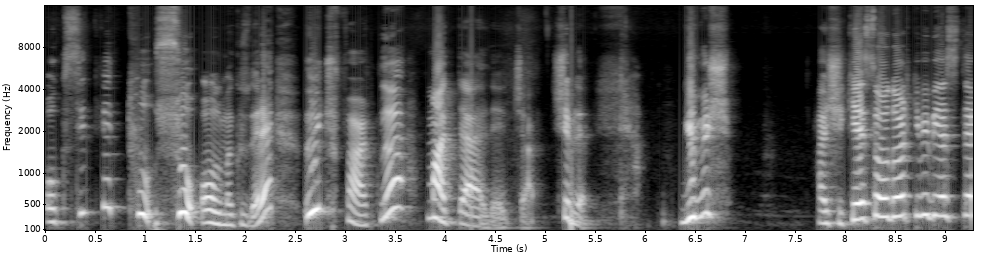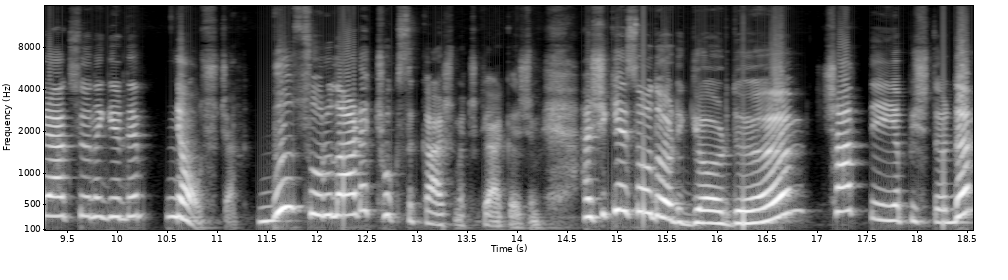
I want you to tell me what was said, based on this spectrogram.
oksit ve tu, su olmak üzere 3 farklı madde elde edeceğim. Şimdi gümüş H2SO4 gibi bir asitle reaksiyona girdi. Ne oluşacak? Bu sorularda çok sık karşıma çıkıyor arkadaşım. H2SO4'ü gördüm. Çat diye yapıştırdım.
